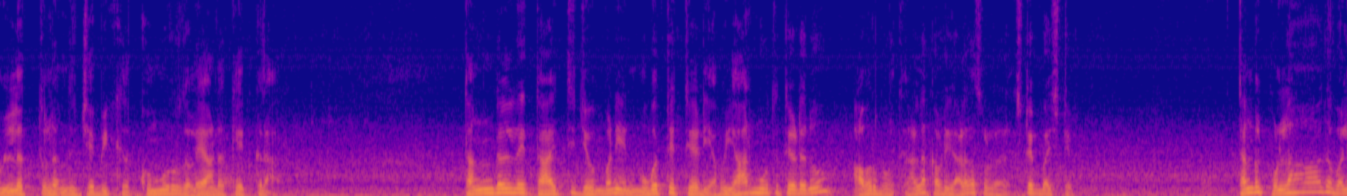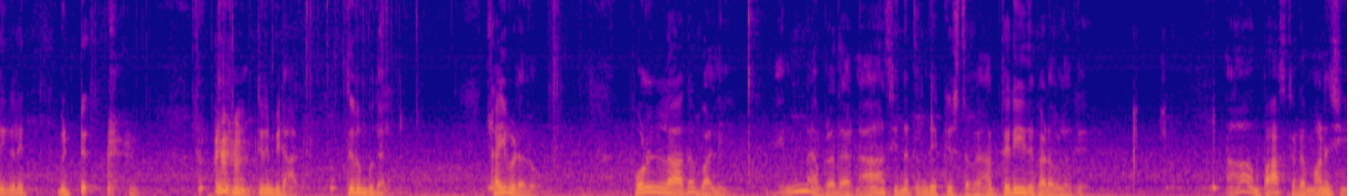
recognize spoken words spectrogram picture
உள்ளத்துலேருந்து ஜெபிக்கிற குமுறுதலை ஆண்டர் கேட்கிறார். தங்களை தாழ்த்தி ஜெபம் பண்ணி என் முகத்தை தேடி அப்போ யார் முகத்தை தேடணும்? அவர் முகத்தை. நல்லா கபடி அழகாக சொல்கிறார் ஸ்டெப் பை ஸ்டெப் தங்கள் பொல்லாத வழிகளை விட்டு திரும்பினால் திரும்புதல். கைவிடலும். பொல்லாத வழி. என்ன பிரதர் நான் சின்னத்துலேருந்தே கிறிஸ்தவன். அது தெரியுது கடவுளுக்கு. நான் பாஸ்டர்ட மனுஷி.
